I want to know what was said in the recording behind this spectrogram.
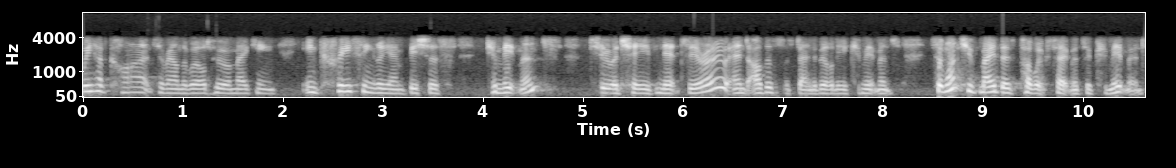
we have clients around the world who are making increasingly ambitious commitments to achieve net zero and other sustainability commitments. So once you've made those public statements of commitment,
